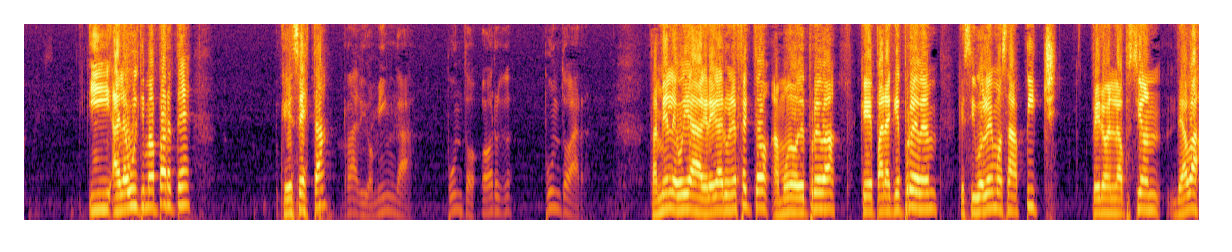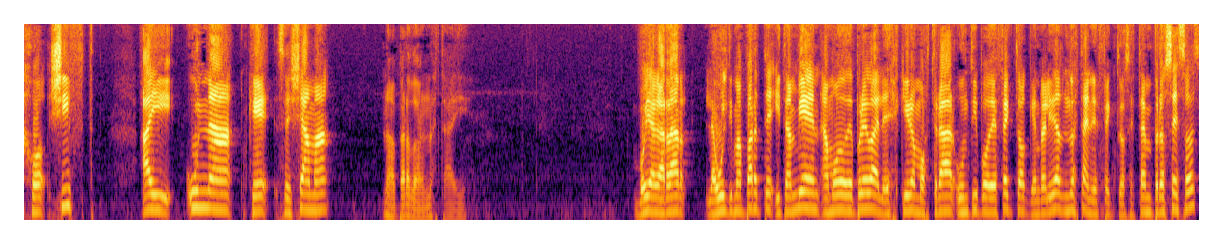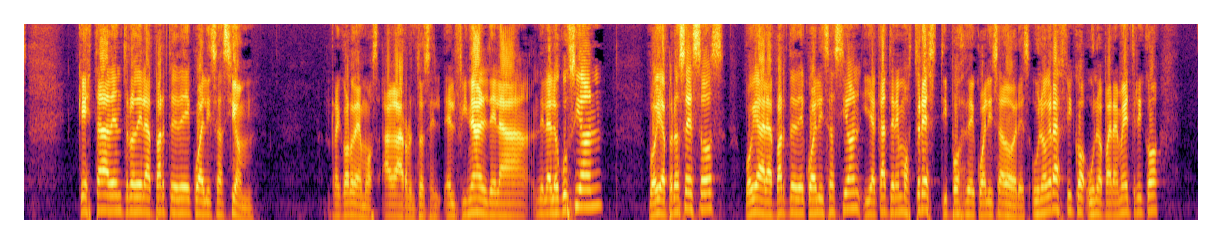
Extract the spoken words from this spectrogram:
Y a la última parte, que es esta. Radiominga.org.ar. También le voy a agregar un efecto a modo de prueba, que para que prueben que si volvemos a pitch, pero en la opción de abajo, shift, hay una que se llama no, perdón, no está ahí. Voy a agarrar la última parte y también a modo de prueba les quiero mostrar un tipo de efecto que en realidad no está en efectos, está en procesos, que está dentro de la parte de ecualización. Recordemos, agarro entonces el, final de la, de la locución, voy a procesos, voy a la parte de ecualización y acá tenemos tres tipos de ecualizadores, uno gráfico, uno paramétrico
